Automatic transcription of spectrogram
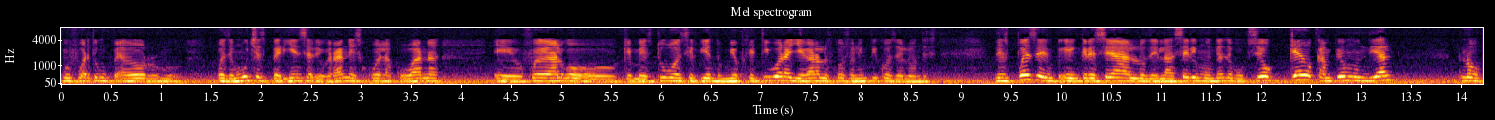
muy fuerte, un peleador pues de mucha experiencia, de gran escuela cubana. Eh, fue algo que me estuvo sirviendo. Mi objetivo era llegar a los Juegos Olímpicos de Londres. Después ingresé a lo de la Serie Mundial de Boxeo, quedo campeón mundial. No,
